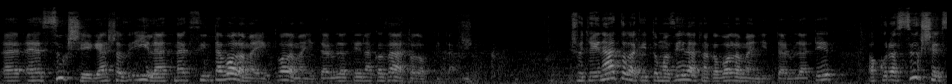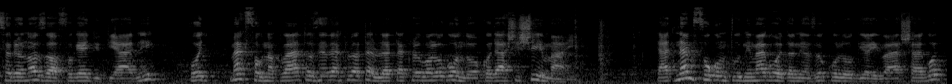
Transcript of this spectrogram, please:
e, ehhez szükséges az életnek szinte valamelyik, valamennyi területének az átalakítása. És hogyha én átalakítom az életnek a valamennyi területét, akkor az szükségszerűen azzal fog együtt járni, hogy meg fognak változni ezekről a területekről való gondolkodási sémái. Tehát nem fogom tudni megoldani az ökológiai válságot,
